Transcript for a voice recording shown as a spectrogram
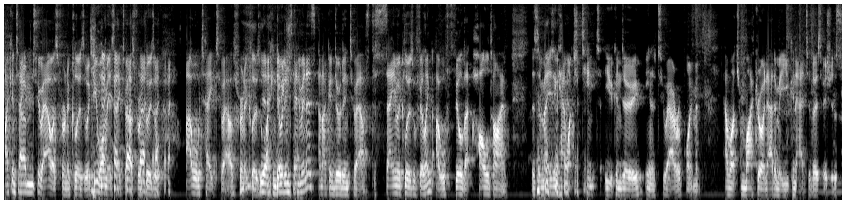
I can take Um, two hours for an occlusal. If you want me to take two hours for an occlusal, I will take two hours for an occlusal. Yeah. I can do it in 10 minutes and I can do it in two hours. The same occlusal filling, I will fill that whole time. It's amazing how much tint you can do in a two hour appointment, how much microanatomy you can add to those fissures.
